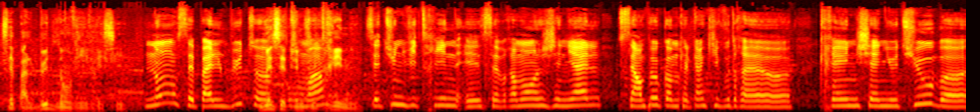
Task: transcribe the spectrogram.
C'est pas le but d'en vivre ici. Non, c'est pas le but. euh, Mais c'est une moi. vitrine. C'est une vitrine et c'est vraiment génial. C'est un peu comme quelqu'un qui voudrait euh, créer une chaîne YouTube. euh,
